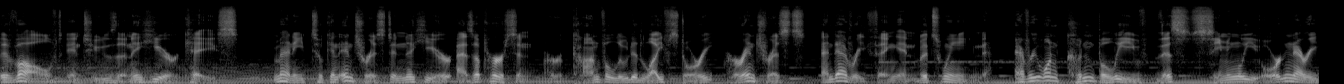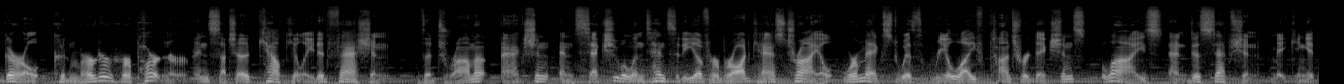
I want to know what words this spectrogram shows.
evolved into the Nahir case. Many took an interest in Nahir as a person, her convoluted life story, her interests, and everything in between. Everyone couldn't believe this seemingly ordinary girl could murder her partner in such a calculated fashion. The drama, action, and sexual intensity of her broadcast trial were mixed with real-life contradictions, lies, and deception, making it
